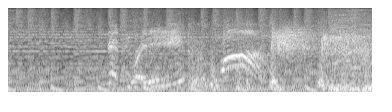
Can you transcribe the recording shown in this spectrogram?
Get ready, fight!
